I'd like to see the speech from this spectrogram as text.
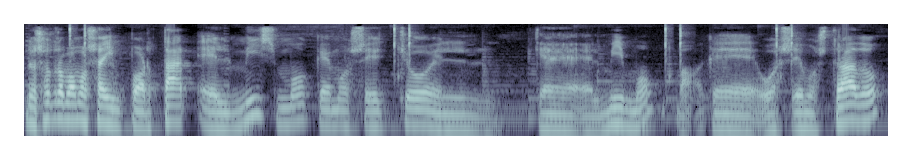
Nosotros vamos a importar el mismo que hemos hecho, el, que el mismo que os he mostrado.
